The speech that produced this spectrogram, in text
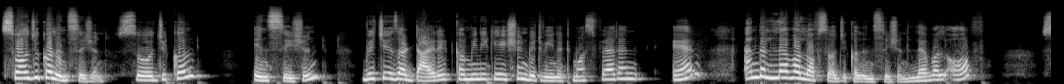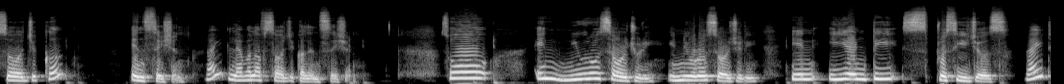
surgical incision, surgical incision which is a direct communication between atmosphere and air and the level of surgical incision, level of surgical incision, right, level of surgical incision. So, in neurosurgery, in neurosurgery, in ENT procedures, right,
